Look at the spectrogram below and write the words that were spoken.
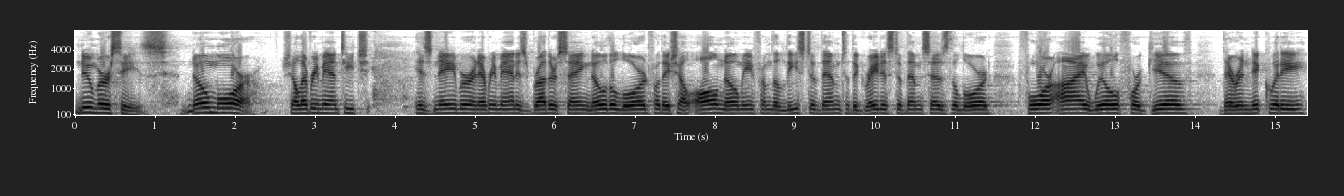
New mercies. No more Shall every man teach his neighbor and every man his brother, saying, Know the Lord, for they shall all know me, from the least of them to the greatest of them, says the Lord. For I will forgive their iniquity,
